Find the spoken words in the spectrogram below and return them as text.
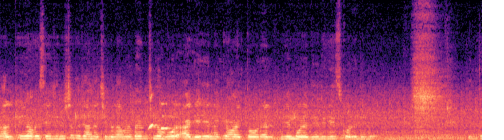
কালকেই হবে সেই জিনিসটা তো জানা ছিল না। আমরা ভেবেছিলাম ওর আগেই নাকি হয়তো ওরা ইয়ে করে দিয়ে রিলিজ করে দিবে। কিন্তু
